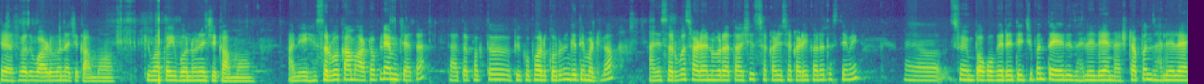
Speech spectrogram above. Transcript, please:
त्याच्यासोबत वाढवण्याचे कामं किंवा काही बनवण्याचे कामं. आणि हे सर्व कामं आटोपले आमचे आता. तर आता फक्त पिकोफॉल करून घेते म्हटलं. आणि सर्व साड्यांवर आता अशीच सकाळी सकाळी करत असते मी. स्वयंपाक वगैरे त्याची पण तयारी झालेली आहे. नाश्ता पण झालेला आहे.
